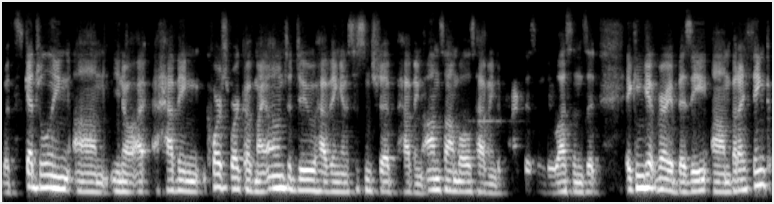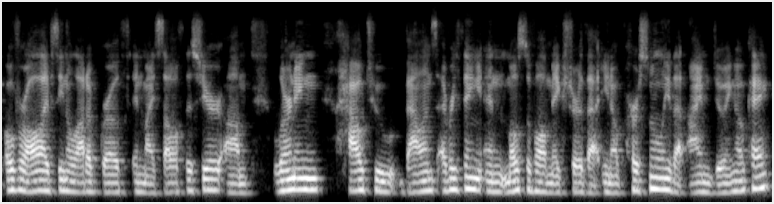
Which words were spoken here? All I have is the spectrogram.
with scheduling. Um, you know, I, having coursework of my own to do, having an assistantship, having ensembles, having to practice and do lessons. It it can get very busy. Um, but I think overall, I've seen a lot of growth in myself this year. Um, learning how to balance everything, and most of all, make sure that you know personally that I'm doing okay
